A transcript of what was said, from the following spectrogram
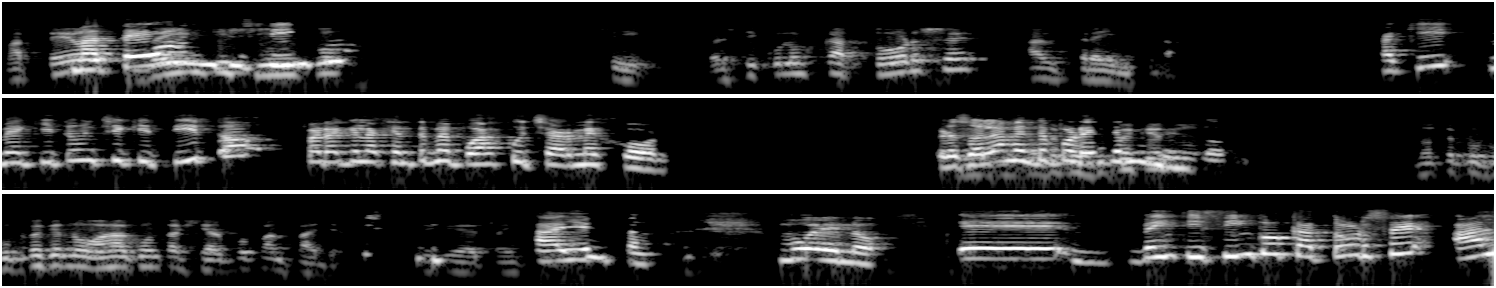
Mateo, Mateo 25. Sí, versículos 14 al 30. Aquí me quito un chiquitito para que la gente me pueda escuchar mejor. Pero solamente por este momento. No te preocupes que no vas a contagiar por pantalla. Ahí está. Bueno, eh, 25, 14 al...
